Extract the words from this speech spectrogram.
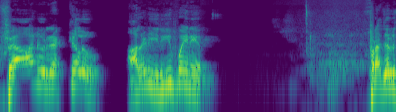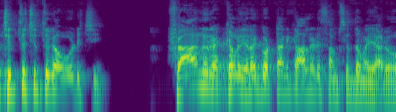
ఫ్యాను రెక్కలు ఆల్రెడీ ఇరిగిపోయినాయి. ప్రజలు చిత్తు చిత్తుగా ఓడించి ఫ్యాను రెక్కలు ఎరగొట్టడానికి ఆల్రెడీ సంసిద్ధమయ్యారు.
